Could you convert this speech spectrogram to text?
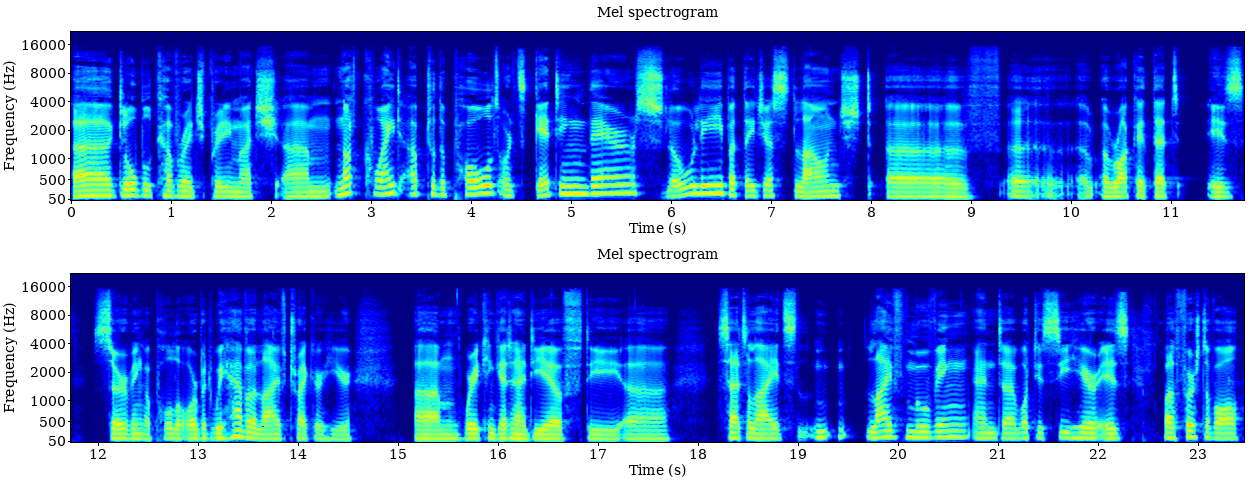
uh, global coverage, pretty much. Um, not quite up to the poles, or it's getting there slowly. But they just launched uh, f- uh, a, a rocket that is serving a polar orbit. We have a live tracker here um, where you can get an idea of the uh, satellites live moving. And uh, what you see here is, well, first of all,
